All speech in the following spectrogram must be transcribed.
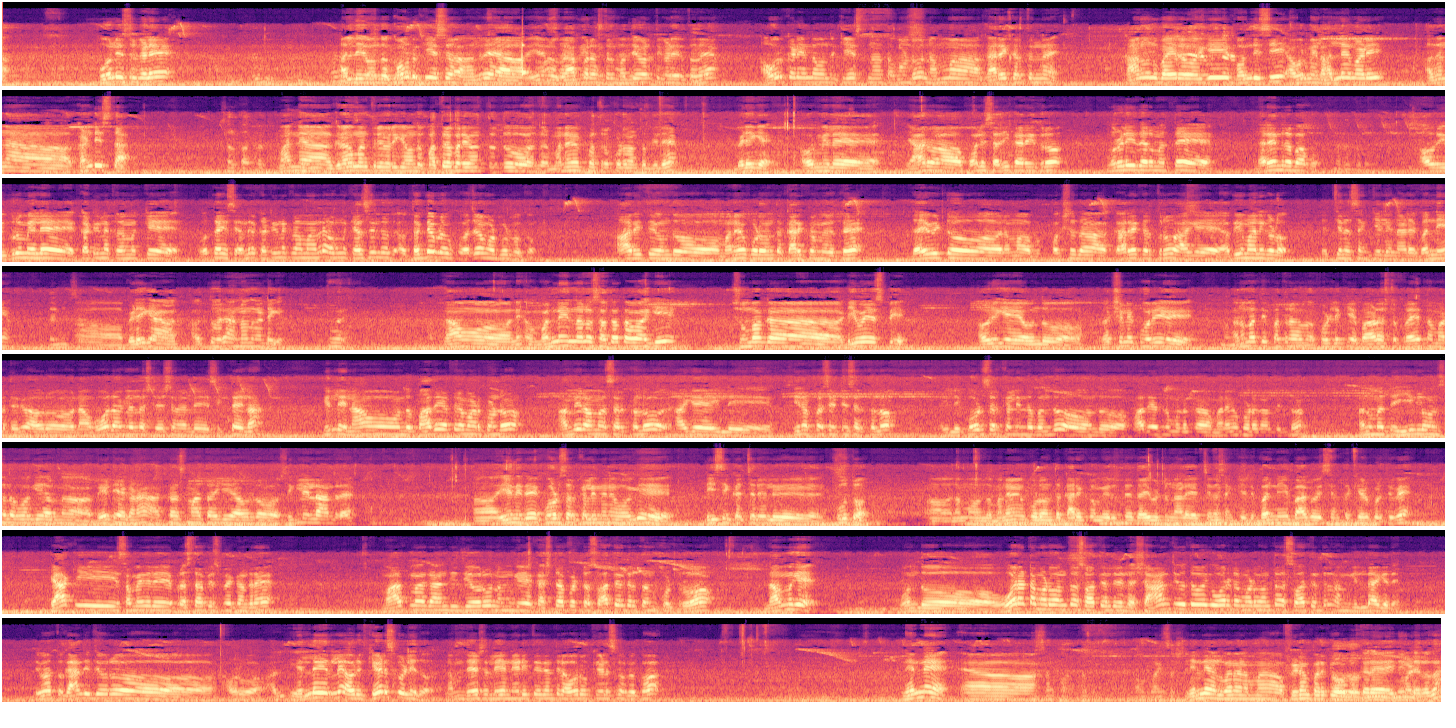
ಪೊಲೀಸರುಗಳೇ ಅಲ್ಲಿ ಒಂದು ಕೌಂಟರ್ ಕೇಸ್ ಅಂದ್ರೆ ಏನು ವ್ಯಾಪಾರಸ್ಥರ ಮಧ್ಯವರ್ತಿಗಳಿರ್ತದೆ. ಅವ್ರ ಕಡೆಯಿಂದ ಒಂದು ಕೇಸ್ನ ತಗೊಂಡು ನಮ್ಮ ಕಾರ್ಯಕರ್ತರನ್ನೇ ಕಾನೂನು ಬಾಹಿರವಾಗಿ ಬಂಧಿಸಿ ಅವ್ರ ಮೇಲೆ ಹಲ್ಲೆ ಮಾಡಿ ಅದನ್ನ ಖಂಡಿಸ್ತಾ ಮಾನ್ಯ ಗೃಹ ಮಂತ್ರಿಯವರಿಗೆ ಒಂದು ಪತ್ರ ಬರೆಯುವಂಥದ್ದು ಅಂದ್ರೆ ಮನವಿ ಪತ್ರ ಕೊಡುವಂಥದ್ದಿದೆ. ಬೆಳಿಗ್ಗೆ ಅವ್ರ ಮೇಲೆ ಯಾರು ಪೊಲೀಸ್ ಅಧಿಕಾರಿ ಇದ್ರು ಮುರಳೀಧರ್ ಮತ್ತೆ ನರೇಂದ್ರ ಬಾಬು. ಅವ್ರ ಇಬ್ರು ಮೇಲೆ ಕಠಿಣ ಕ್ರಮಕ್ಕೆ ಒತ್ತಾಯಿಸಿ, ಅಂದ್ರೆ ಕಠಿಣ ಕ್ರಮ ಅಂದ್ರೆ ಅವ್ರನ್ನ ಕೆಲಸದಿಂದ ತೆಗ್ದೇ ಬಿಡ್ಬೇಕು ವಜಾ ಮಾಡ್ಬಿಡ್ಬೇಕು. ಆ ರೀತಿ ಒಂದು ಮನವಿ ಕೊಡುವಂತ ಕಾರ್ಯಕ್ರಮ ಇರುತ್ತೆ. ದಯವಿಟ್ಟು ನಮ್ಮ ಪಕ್ಷದ ಕಾರ್ಯಕರ್ತರು ಹಾಗೆ ಅಭಿಮಾನಿಗಳು ಹೆಚ್ಚಿನ ಸಂಖ್ಯೆಯಲ್ಲಿ ನಾಳೆ ಬನ್ನಿ. ಬೆಳಿಗ್ಗೆ ಹತ್ತುವರೆ, ಹನ್ನೊಂದು ಗಂಟೆಗೆ. ನಾವು ಮೊನ್ನೆಯಿಂದನೂ ಸತತವಾಗಿ ಶಿವಮೊಗ್ಗ ಡಿವೈಎಸ್ಪಿ ಅವರಿಗೆ ಒಂದು ರಕ್ಷಣೆ ಕೋರಿ ಅನುಮತಿ ಪತ್ರ ಕೊಡಲಿಕ್ಕೆ ಬಹಳಷ್ಟು ಪ್ರಯತ್ನ ಮಾಡ್ತಾ ಇದ್ವಿ. ಅವರು ನಾವು ಹೋದಾಗಲೆಲ್ಲ ಸ್ಟೇಷನ್ ಅಲ್ಲಿ ಸಿಗ್ತಾ ಇಲ್ಲ. ಇಲ್ಲಿ ನಾವು ಒಂದು ಪಾದಯಾತ್ರೆ ಮಾಡಿಕೊಂಡು ಅಮೀರ್ ಅಹಮದ್ ಸರ್ಕಲ್ ಹಾಗೆ ಇಲ್ಲಿ ಸೀನಪ್ಪ ಶೆಟ್ಟಿ ಸರ್ಕಲ್ ಇಲ್ಲಿ ಕೋರ್ಟ್ ಸರ್ಕಲ್ ಇಂದ ಬಂದು ಒಂದು ಪಾದಯಾತ್ರೆ ಮೂಲಕ ಮನವಿ ಕೊಡೋದಂತಿತ್ತು. ಅನುಮತಿ ಈಗಲೂ ಒಂದ್ಸಲ ಹೋಗಿ ಅವ್ರನ್ನ ಭೇಟಿಯಾಗೋಣ. ಅಕಸ್ಮಾತ್ ಆಗಿ ಅವರು ಸಿಗ್ಲಿಲ್ಲ ಅಂದ್ರೆ ಏನಿದೆ? ಕೋರ್ಟ್ ಸರ್ಕಲ್ ಇಂದನೇ ಹೋಗಿ ಡಿ ಸಿ ಕಚೇರಿಯಲ್ಲಿ ಕೂತು ನಮ್ಮ ಒಂದು ಮನವಿ ಕೊಡುವಂಥ ಕಾರ್ಯಕ್ರಮ ಇರುತ್ತೆ. ದಯವಿಟ್ಟು ನಾಳೆ ಹೆಚ್ಚಿನ ಸಂಖ್ಯೆಯಲ್ಲಿ ಬನ್ನಿ, ಭಾಗವಹಿಸಿ ಅಂತ ಕೇಳ್ಕೊಳ್ತೀವಿ. ಯಾಕೆ ಈ ಸಮಯದಲ್ಲಿ ಪ್ರಸ್ತಾಪಿಸ್ಬೇಕಂದ್ರೆ ಮಹಾತ್ಮ ಗಾಂಧೀಜಿಯವರು ನಮಗೆ ಕಷ್ಟಪಟ್ಟು ಸ್ವಾತಂತ್ರ್ಯ ತಂದು ಕೊಟ್ಟರು ನಮಗೆ ಒಂದು ಹೋರಾಟ ಮಾಡುವಂಥ ಸ್ವಾತಂತ್ರ್ಯ ಇಲ್ಲ. ಶಾಂತಿಯುತವಾಗಿ ಹೋರಾಟ ಮಾಡುವಂಥ ಸ್ವಾತಂತ್ರ್ಯ ನಮ್ಗೆ ಇಲ್ಲಾಗಿದೆ ಇವತ್ತು ಗಾಂಧೀಜಿಯವರು ಅವರು ಅಲ್ಲಿ ಎಲ್ಲೇ ಇರಲಿ ಅವ್ರಿಗೆ ಕೇಳಿಸ್ಕೊಳ್ಳಿದು. ನಮ್ಮ ದೇಶದಲ್ಲಿ ಏನು ನಡೀತಿದೆ ಅಂತೇಳಿ ಅವರು ಕೇಳಿಸ್ಕೋಬೇಕು ನಿನ್ನೆ ನಿನ್ನೆ ಅಲ್ವಾ ನಮ್ಮ ಫ್ರೀಡಂ ಪಾರ್ಕ್ ಹೋಗ್ಬೇಕಾರೆ ಇದು ಮಾಡಿರೋದು?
